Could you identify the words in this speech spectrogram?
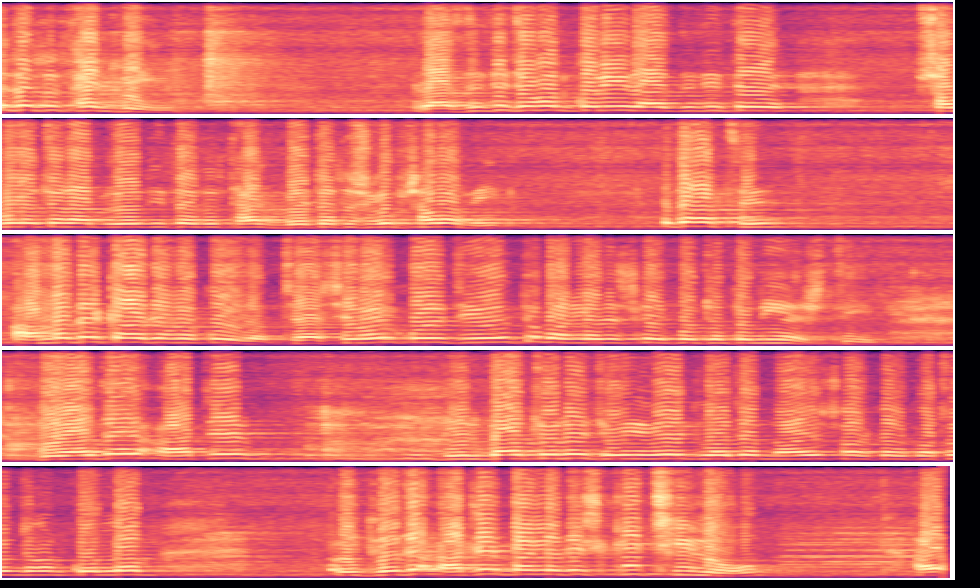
এটা তো থাকবেই। রাজনীতি যখন করি, রাজনীতিতে সমালোচনা বিরোধিতা তো থাকবে, এটা তো খুব স্বাভাবিক। এটা আছে। আমাদের কাজ আমরা করে যাচ্ছি, আর সেভাবে করে যেহেতু বাংলাদেশকে এই পর্যন্ত নিয়ে এসছি দু হাজার আটের নির্বাচনে জয়ী হয়ে দু হাজার নয় সরকার গঠন যখন করলাম, ওই দু হাজার আটের বাংলাদেশ কি ছিল? আর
